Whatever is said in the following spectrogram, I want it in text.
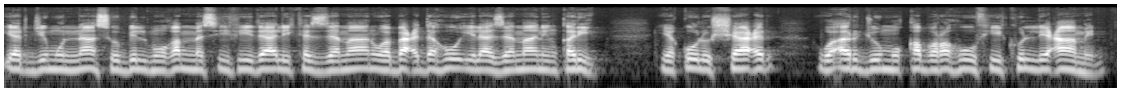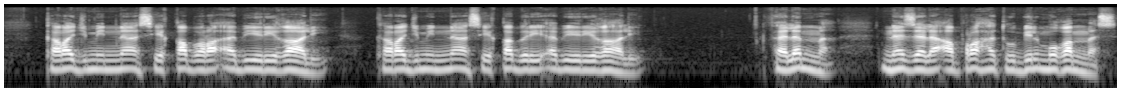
يرجم الناس بالمغمس في ذلك الزمان وبعده إلى زمان قريب. يقول الشاعر وأرجم قبره في كل عام كرجم الناس قبر أبي رغال كرجم الناس قبر أبي رغال فلما نزل أبرهة بالمغمس.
